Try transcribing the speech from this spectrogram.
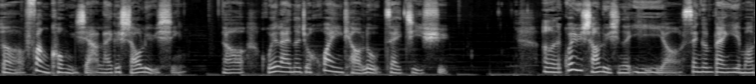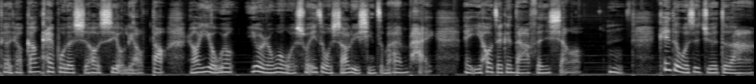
呃放空一下，来个小旅行，然后回来呢就换一条路再继续。呃，关于小旅行的意义哦，三更半夜猫跳跳刚开播的时候是有聊到，然后也有问，也有人问我说，诶，这种小旅行怎么安排？诶，以后再跟大家分享哦。嗯，Kate，我是觉得啊，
